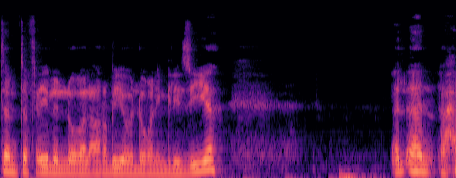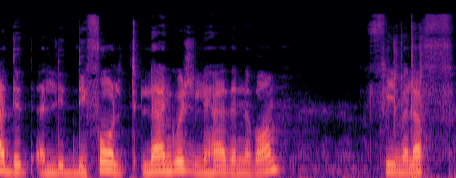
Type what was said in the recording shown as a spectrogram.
تم تفعيل اللغة العربية واللغة الإنجليزية. الآن أحدد ال default language لهذا النظام. في ملف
